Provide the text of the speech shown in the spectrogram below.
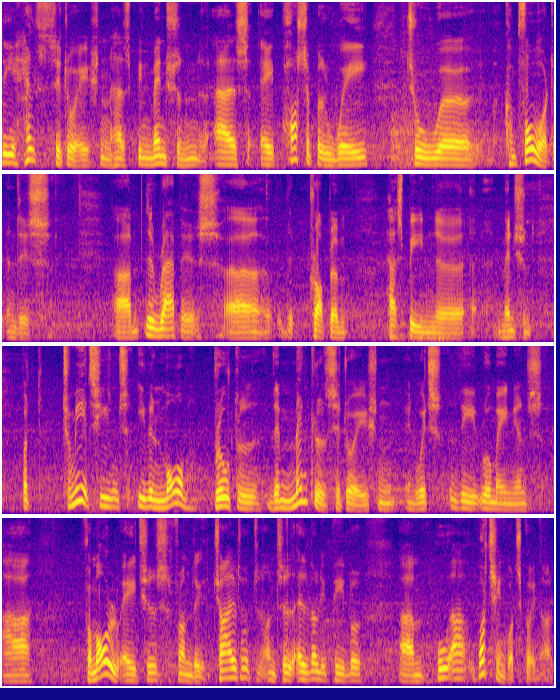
the health situation has been mentioned as a possible way to uh, come forward in this. Um, the rabies uh, the problem has been uh, mentioned, but to me it seems even more brutal the mental situation in which the Romanians are from all ages, from the childhood until elderly people, um, who are watching what's going on.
